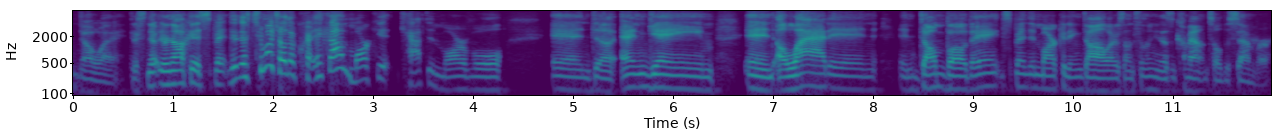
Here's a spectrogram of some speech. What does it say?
No way. There's no. They're not going to spend. There's too much other credit. They got to market Captain Marvel and uh, Endgame and Aladdin and Dumbo. They ain't spending marketing dollars on something that doesn't come out until December.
